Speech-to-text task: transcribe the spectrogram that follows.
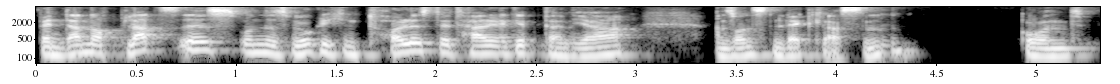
wenn dann noch Platz ist und es wirklich ein tolles Detail gibt, dann ja, ansonsten weglassen. Und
